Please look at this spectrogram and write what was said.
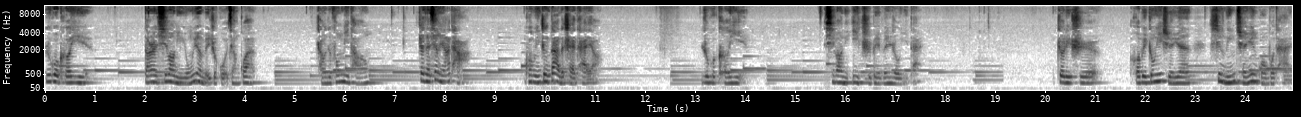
如果可以，当然希望你永远围着果酱罐，尝着蜂蜜糖，站在象牙塔，光明正大的晒太阳。如果可以。希望你一直被温柔以待。这里是河北中医学院杏林全运广播台，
